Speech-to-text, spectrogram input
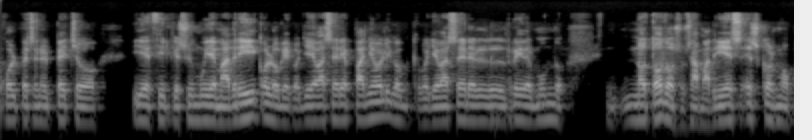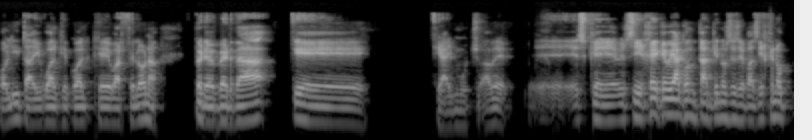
golpes en el pecho y decir que soy muy de Madrid, con lo que conlleva ser español y con lo que conlleva ser el rey del mundo. No todos, o sea, Madrid es, cosmopolita, igual que, que Barcelona, pero es verdad que, que hay mucho. A ver, eh, es que si es que voy a contar que no se sepa, si es que no,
